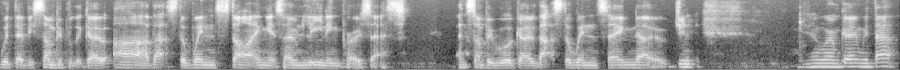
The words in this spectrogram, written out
would there be some people that go, ah, that's the wind starting its own leaning process? And some people will go, that's the wind saying no. Do you, you know where I'm going with that?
